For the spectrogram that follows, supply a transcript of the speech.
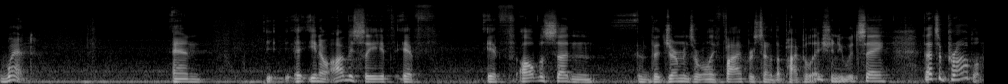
when? And, you know, obviously, if, if, if all of a sudden the Germans are only 5% of the population, you would say that's a problem,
